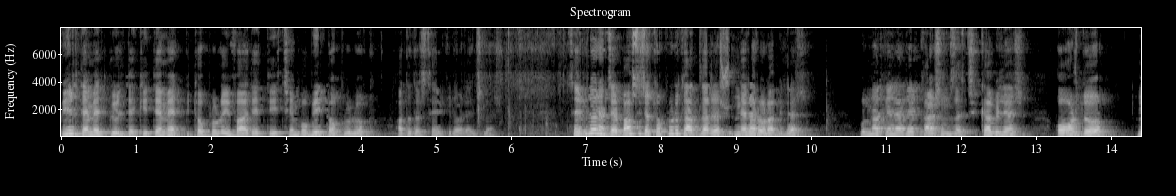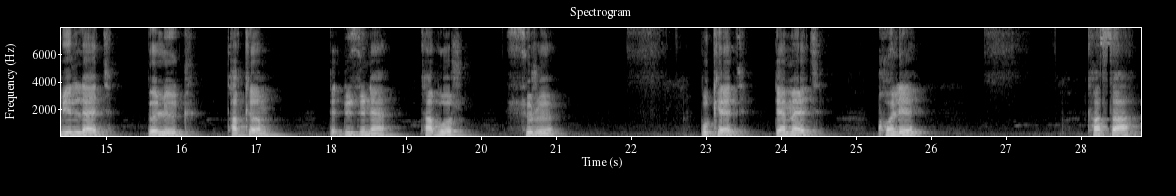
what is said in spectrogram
Bir demet güldeki demet bir topluluğu ifade ettiği için bu bir topluluk adıdır sevgili öğrenciler. Sevgili öğrenciler başlıca topluluk adları neler olabilir? Bunlar genelde hep karşımıza çıkabilir. Ordu, millet, bölük, takım, düzine, tabur, sürü, buket, demet, koli, kasa,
